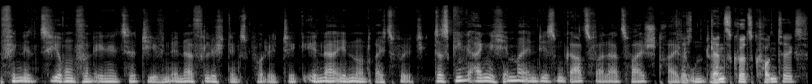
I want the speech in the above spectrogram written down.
Finanzierung von Initiativen in der Flüchtlingspolitik, in der Innen- und Rechtspolitik, das ging eigentlich immer in diesem Garzweiler Zweistreit Vielleicht unter. Ganz kurz Kontext.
